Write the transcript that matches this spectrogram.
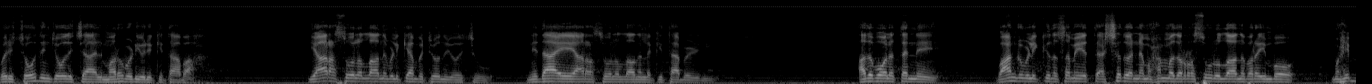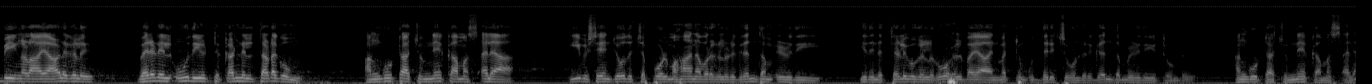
ഒരു ചോദ്യം ചോദിച്ചാൽ മറുപടി ഒരു കിതാബാ. യാ റസൂൽ എന്ന് വിളിക്കാൻ പറ്റുമോ എന്ന് ചോദിച്ചു. നിദായ യാ റസൂൽ എന്നുള്ള കിതാബ് എഴുതി. അതുപോലെ തന്നെ വാങ്ക് വിളിക്കുന്ന സമയത്ത് അഷദ് അന്ന മുഹമ്മദ് റസൂലുള്ള എന്ന് പറയുമ്പോൾ മുഹിബീങ്ങളായ ആളുകൾ വിരലിൽ ഊതിയിട്ട് കണ്ണിൽ തടകും. അങ്കൂട്ട ചുംനേക്ക മസ്അല. ഈ വിഷയം ചോദിച്ചപ്പോൾ മഹാനവറുകൾ ഒരു ഗ്രന്ഥം എഴുതി ഇതിന്റെ തെളിവുകൾ റൂഹുൽ ബയാൻ മറ്റും ഉദ്ധരിച്ചുകൊണ്ട് ഒരു ഗ്രന്ഥം എഴുതിയിട്ടുണ്ട്. അങ്കൂട്ട ചുന്നേക്ക മസല.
